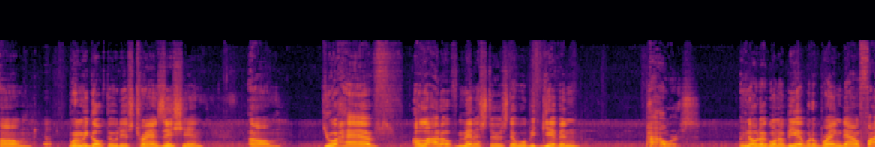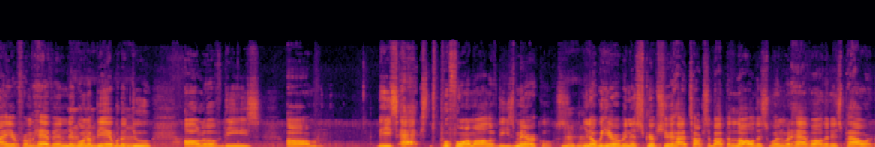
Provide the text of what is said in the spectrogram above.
um, when we go through this transition, um, you will have a lot of ministers that will be given powers. You know, they're going to be able to bring down fire from heaven. They're going to be able to do all of these um, these acts, perform all of these miracles. You know, we hear in the scripture how it talks about the lawless one would have all of this power,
